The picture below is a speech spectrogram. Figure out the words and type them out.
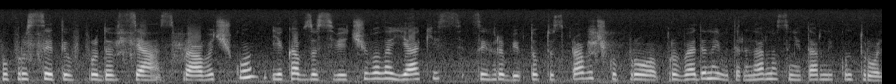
попросити в продавця справочку, яка б засвідчувала якість цих грибів, тобто справочку про проведений ветеринарно-санітарний контроль.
